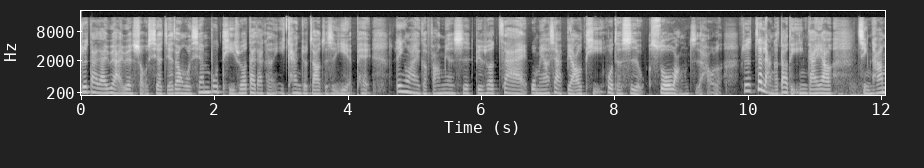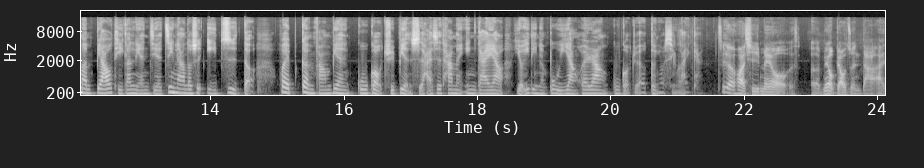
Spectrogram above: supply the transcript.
就是大家越来越熟悉的阶段，我先不提说大家可能一看就知道这是叶配。另外一个方面是，比如说在我们要下标题或者是缩网址好了，就是这两个到底应该要请他们标题跟连接尽量都是一致的，会更方便 Google 去辨识，还是他们应该要有一点点不一样，会让 Google 觉得更有信赖感？这个的话其实没有呃没有标准答案，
